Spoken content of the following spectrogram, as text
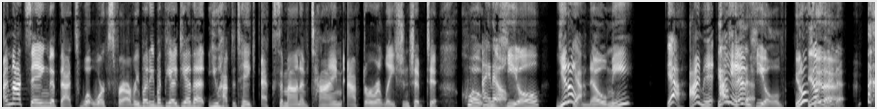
I'm not saying that that's what works for everybody, but the idea that you have to take X amount of time after a relationship to quote I know. heal, you don't Yeah. know me. Yeah. I'm it. I am that. healed. You don't You say don't say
